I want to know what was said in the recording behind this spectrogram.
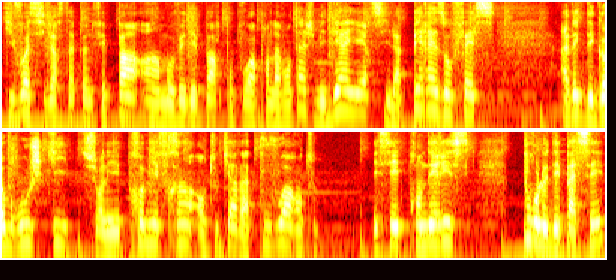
qu'il voit si Verstappen fait pas un mauvais départ pour pouvoir prendre l'avantage, mais derrière, s'il a Perez aux fesses avec des gommes rouges qui, sur les premiers freins, en tout cas, va pouvoir essayer de prendre des risques pour le dépasser,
